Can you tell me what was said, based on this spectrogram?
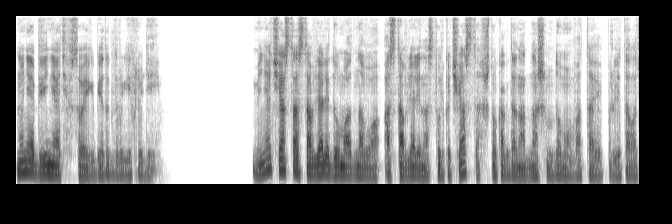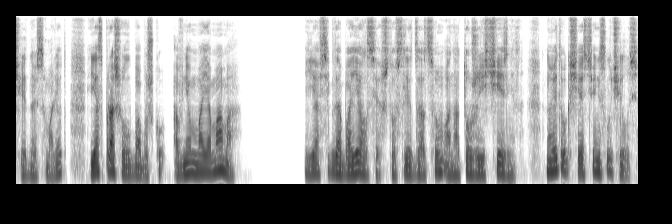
но не обвинять в своих бедах других людей. Меня часто оставляли дома одного, оставляли настолько часто, что когда над нашим домом в Оттаве пролетал очередной самолет, я спрашивал бабушку, а в нем моя мама? Я всегда боялся, что вслед за отцом она тоже исчезнет, но этого, к счастью, не случилось.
